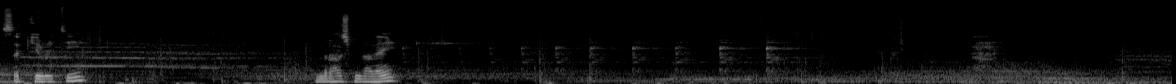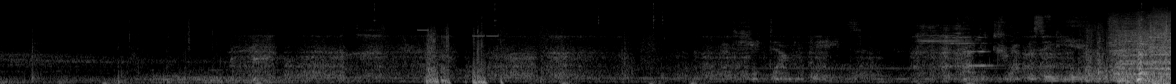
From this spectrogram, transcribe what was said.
Security. Dobra, chodźmy dalej. Shut down the gates. Tried to trap us in here. O Jezu! Spierdalamy. You're one of those Murkoff sons of bitches, aren't you? I want to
